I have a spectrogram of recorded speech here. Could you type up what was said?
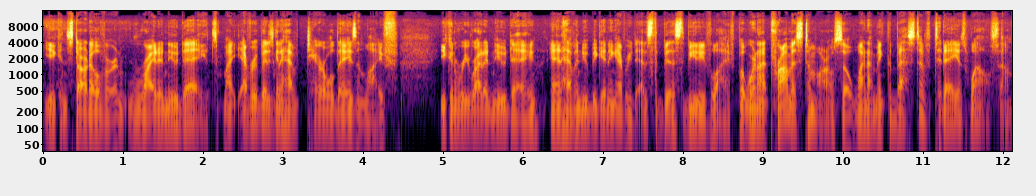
you can start over and write a new day. It's my everybody's going to have terrible days in life. You can rewrite a new day and have a new beginning every day. That's the, that's the beauty of life. But we're not promised tomorrow, so why not make the best of today as well? So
